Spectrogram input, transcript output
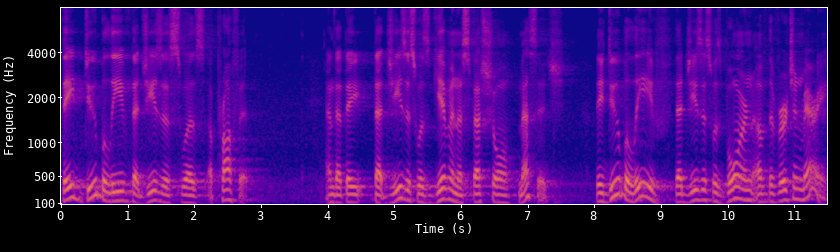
they do believe that Jesus was a prophet and that, they, that Jesus was given a special message. They do believe that Jesus was born of the Virgin Mary.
